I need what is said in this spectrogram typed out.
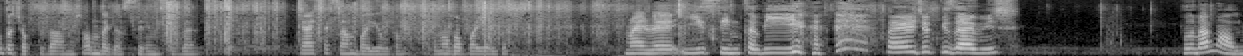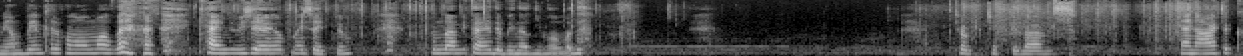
Bu da çok güzelmiş. Onu da göstereyim size. Gerçekten bayıldım. Buna da bayıldım. Merve iyisin tabii. Merve çok güzelmiş. Bunu ben mi aldım ya? Bu benim telefon olmaz da. Kendi bir şey yapma şeklim. Bundan bir tane de ben alayım olmadı. Çok çok güzelmiş. Yani artık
